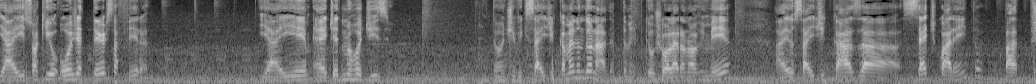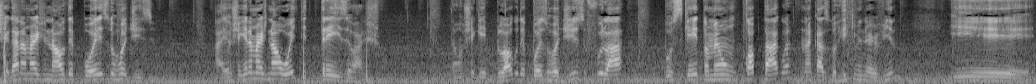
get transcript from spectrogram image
E aí, só que hoje é terça-feira. E aí é dia do meu rodízio. Então eu tive que sair de casa, mas não deu nada também, porque o show era 9h30. Aí eu saí de casa 7h40 para chegar na marginal depois do rodízio. Aí eu cheguei na marginal 8h03, eu acho. Então eu cheguei logo depois do rodízio, fui lá, busquei, tomei um copo d'água na casa do Rick Minervino e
